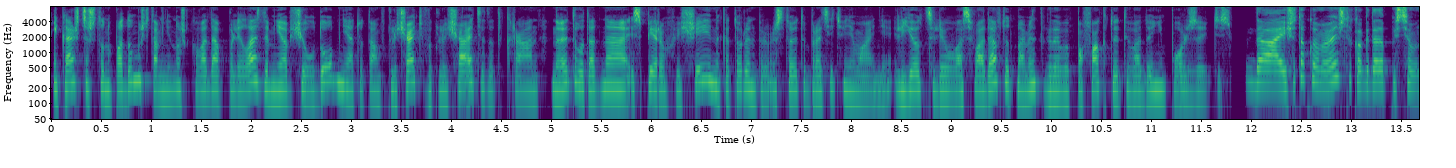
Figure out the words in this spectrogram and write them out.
И кажется, что, ну, подумаешь, там немножко вода полилась, да мне вообще удобнее, а то там включать, выключать этот кран. Но это вот одна из первых вещей, на которые, например, стоит обратить внимание. Льется ли у вас вода в тот момент, когда вы по факту этой водой не пользуетесь? Да, еще такой момент, что когда, допустим,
